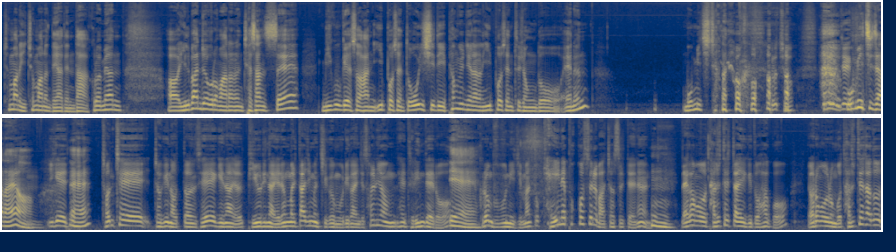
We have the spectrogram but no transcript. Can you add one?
천만 원, 이천만 원 내야 된다. 그러면 어 일반적으로 말하는 재산세 미국에서 한 2% OECD 평균이라는 2% 정도에는 못 미치잖아요. 그렇죠. 그리고 이제 못 미치잖아요. 음, 이게 네. 전체적인 어떤 세액이나 비율이나 이런 걸 따지면 지금 우리가 이제 설명해 드린 대로 예. 그런 부분이지만 또 개인의 포커스를 맞췄을 때는 음. 내가 뭐 다주택자이기도 하고 여러모로 뭐 다주택자도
